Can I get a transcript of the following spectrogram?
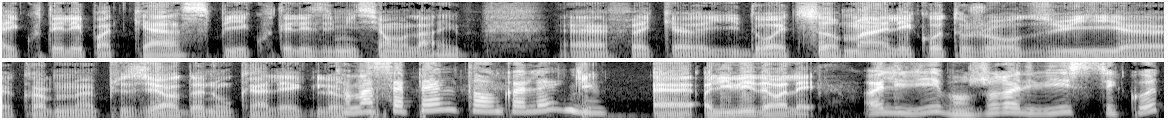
à écouter les podcasts puis écouter les émissions live. Euh, fait que il doit être sûrement à l'écoute aujourd'hui, euh, comme plusieurs de nos collègues. Là. Comment s'appelle ton collègue? Euh, Olivier Drolet. Olivier. Bonjour Olivier, si tu écoutes.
